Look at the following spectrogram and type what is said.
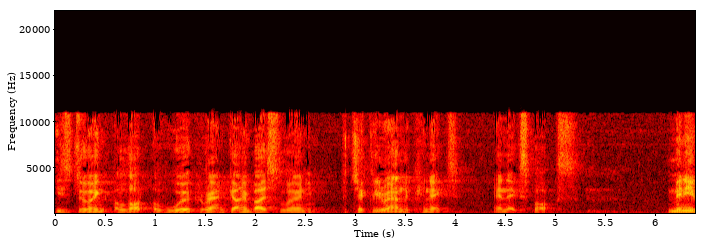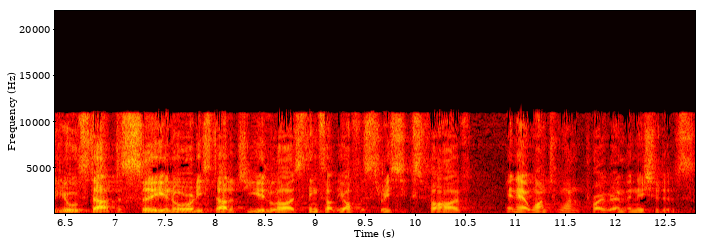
is doing a lot of work around game-based learning, particularly around the Kinect and Xbox. Many of you will start to see and already started to utilise things like the Office 365 and our one-to-one program initiatives.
